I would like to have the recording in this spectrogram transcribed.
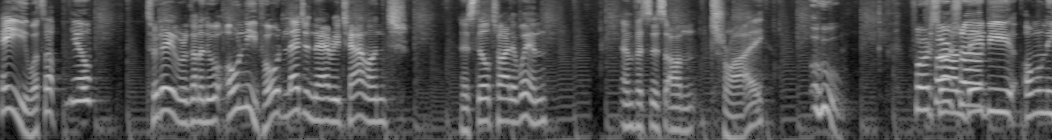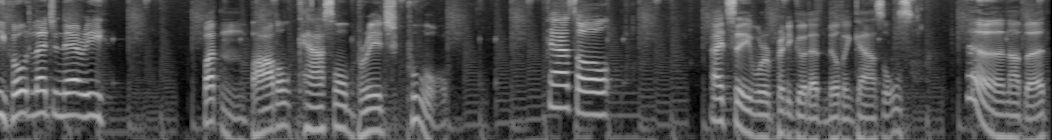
Hey, what's up? you? Today we're gonna do only vote legendary challenge and still try to win. Emphasis on try. Ooh. First, First round, round. baby. Only vote legendary. Button, bottle, castle, bridge, pool. Castle. I'd say we're pretty good at building castles. Yeah, not bad.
